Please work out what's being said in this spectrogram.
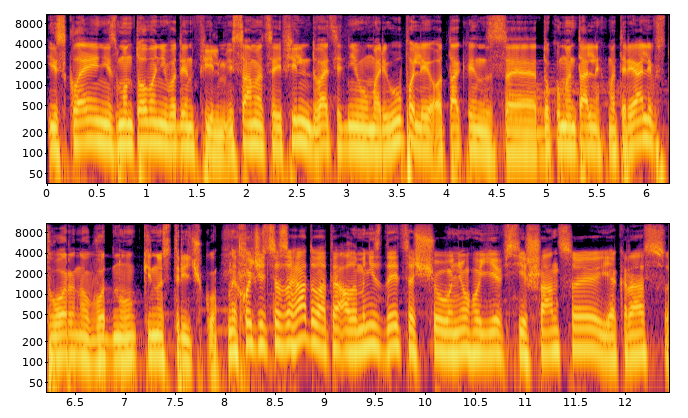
і склеєні, змонтовані в один фільм. І саме цей фільм «20 днів у Маріуполі. Отак він з документальних матеріалів створено в одну кінострічку. Не хочеться загадувати, але мені здається, що у нього є всі шанси якраз е,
